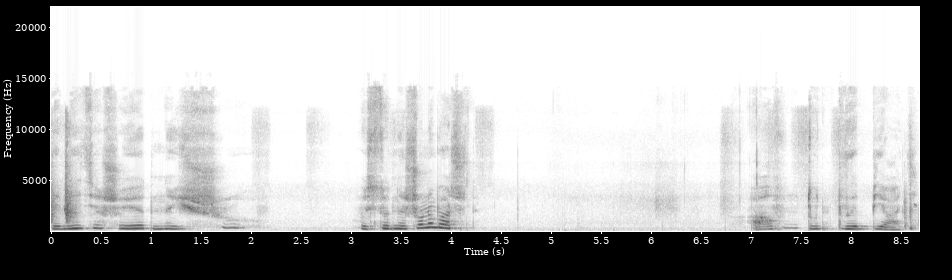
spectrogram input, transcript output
Дивіться, що я знайшов. Ви тут нічого не бачите? А тут Д5.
